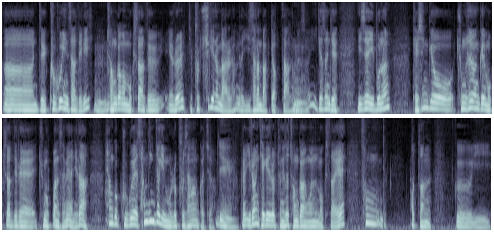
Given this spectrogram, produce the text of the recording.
어, 이제 극우 인사들이 음. 정광훈 목사들을 이제 부추기는 말을 합니다. 이 사람밖에 없다. 그러면서. 음. 그래서 이제 이제 이분은 개신교 중소형 교회 목사들의 주목받는 사람이 아니라 한국 극우의 상징적 인물로 부상한 거죠. 예. 그러니까 이런 계기들을 통해서 정광훈 목사의 성 어떤 그 이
